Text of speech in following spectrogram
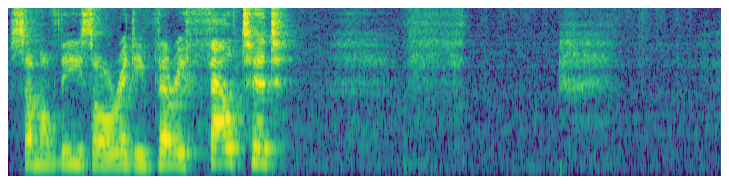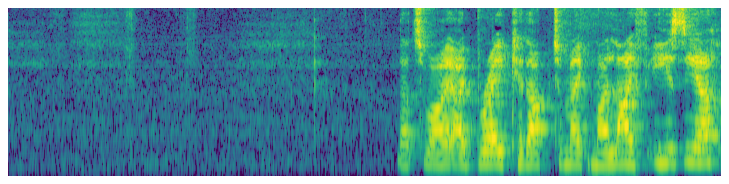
Some of these are already very felted. That's why I break it up to make my life easier.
